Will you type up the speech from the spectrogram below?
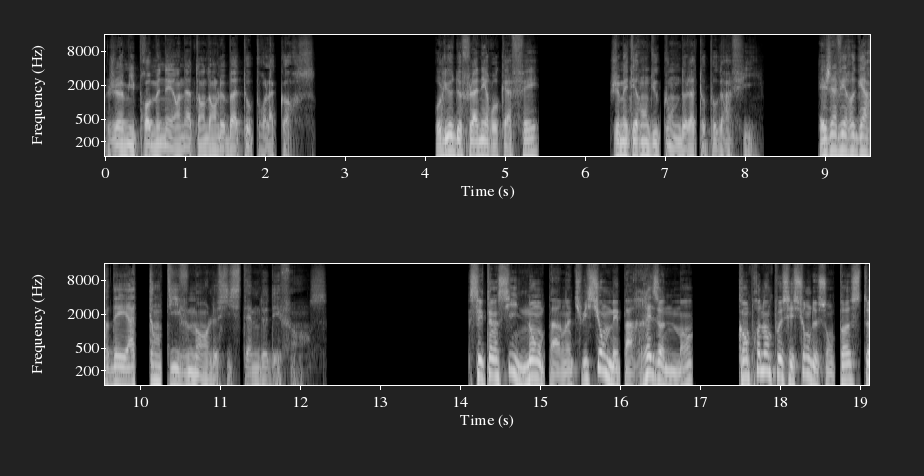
Je m'y promenais en attendant le bateau pour la Corse. Au lieu de flâner au café, je m'étais rendu compte de la topographie et j'avais regardé attentivement le système de défense. C'est ainsi, non par intuition, mais par raisonnement, qu'en prenant possession de son poste,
